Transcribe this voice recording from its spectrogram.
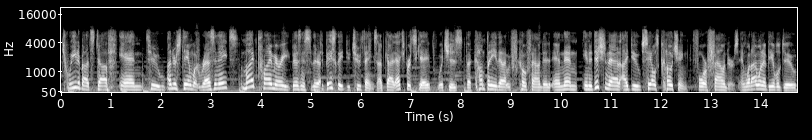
tweet about stuff and to understand what resonates. My primary business there to basically do two things. I've got Expertscape, which is the company that I've co-founded, and then in addition to that, I do sales coaching for founders. And what I want to be able to do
